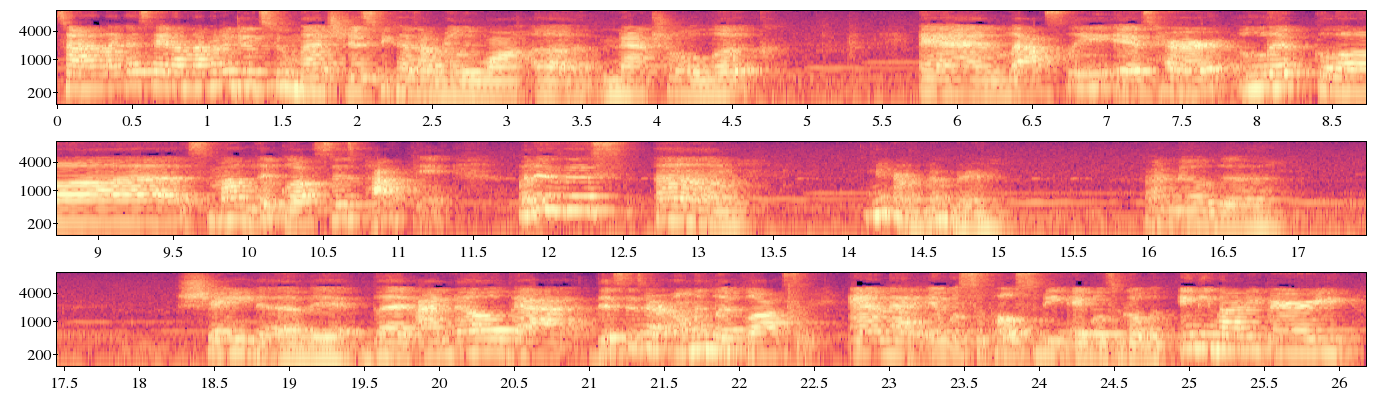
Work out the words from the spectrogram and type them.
So like I said, I'm not gonna do too much just because I really want a natural look. And lastly is her lip gloss. My lip gloss is popping. What is this? Um, I don't remember. I know the shade of it but I know that this is her only lip gloss and that it was supposed to be able to go with anybody very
